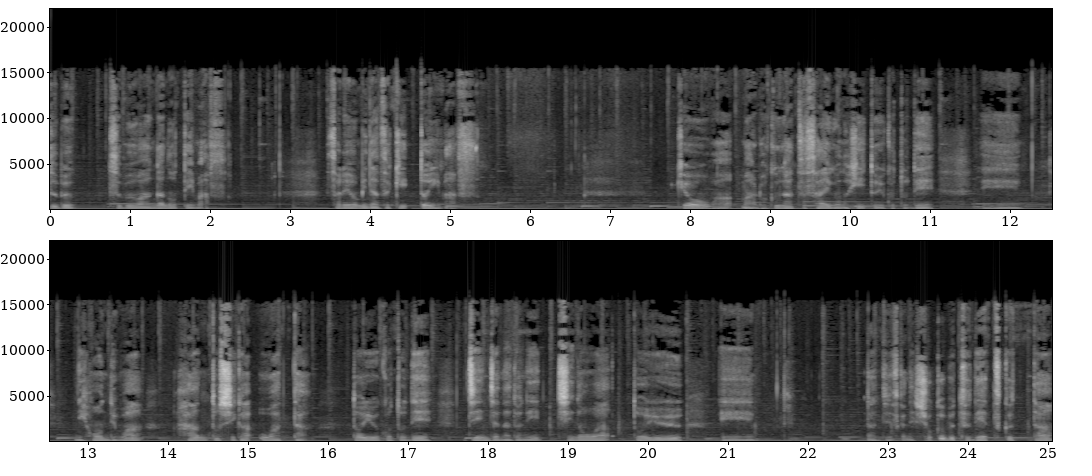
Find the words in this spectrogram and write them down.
粒粒あんが乗っています。それを水無月と言います。今日は、まあ、6月最後の日ということで、えー日本では半年が終わったということで神社などに茅の輪という、えーていうんですかね植物で作った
